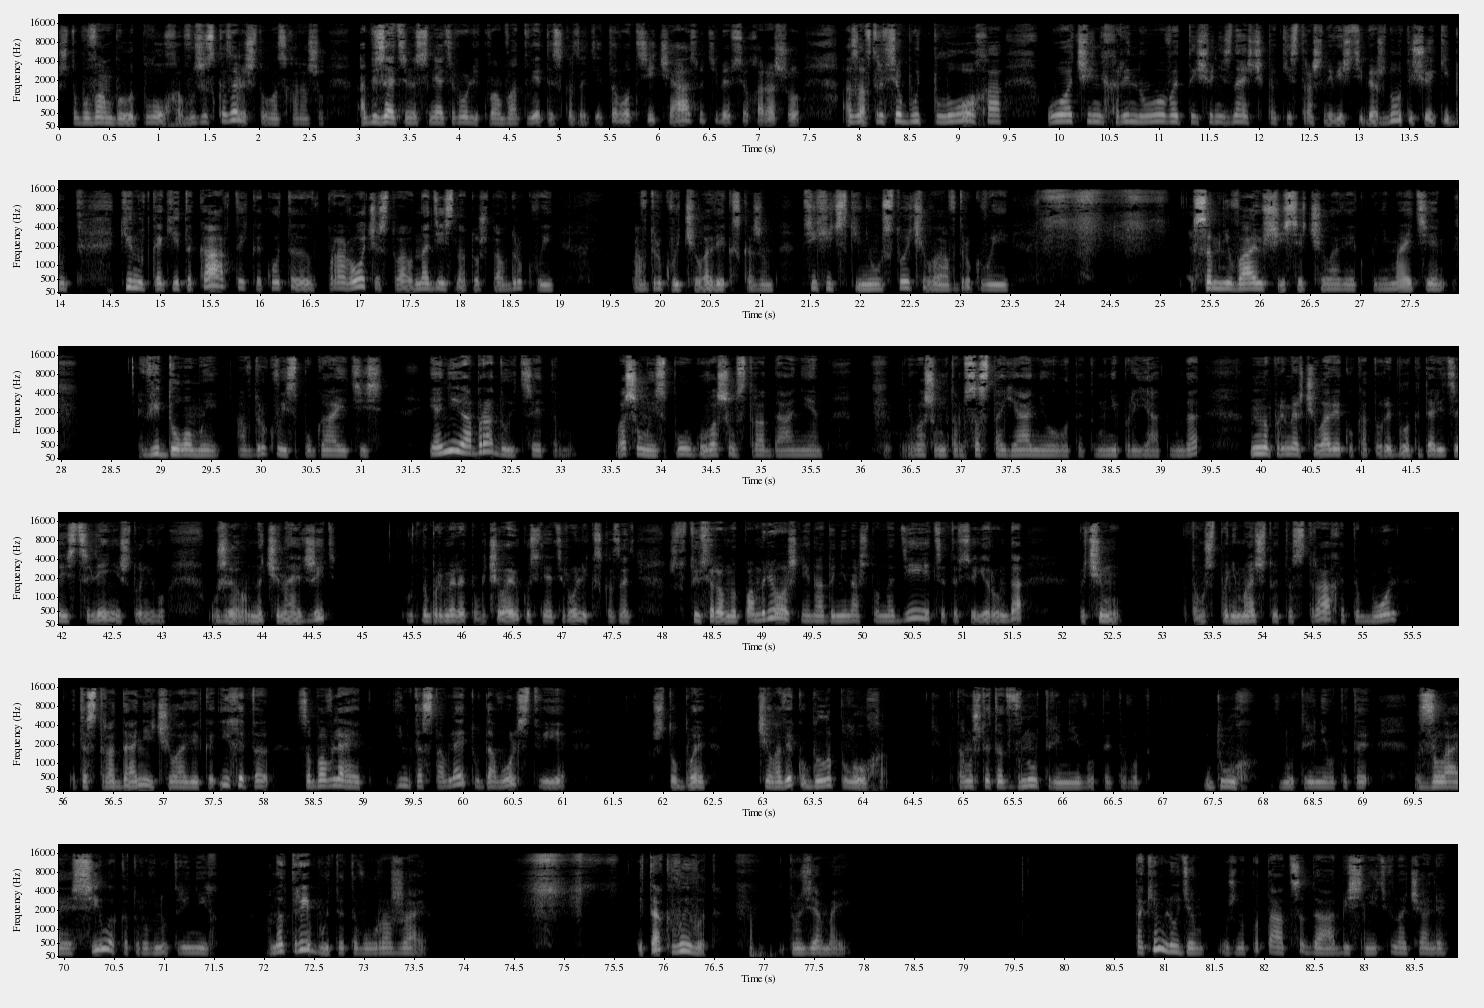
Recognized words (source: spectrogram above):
чтобы вам было плохо. Вы же сказали, что у вас хорошо. Обязательно снять ролик вам в ответ и сказать, это вот сейчас у тебя все хорошо, а завтра все будет плохо, очень хреново, ты еще не знаешь, какие страшные вещи тебя ждут, еще и кинут, кинут какие-то карты, какое-то пророчество, надеясь на то, что а вдруг вы, а вдруг вы человек, скажем, психически неустойчивый, а вдруг вы сомневающийся человек, понимаете, ведомый, а вдруг вы испугаетесь. И они обрадуются этому, вашему испугу, вашим страданиям, вашему там состоянию вот этому неприятному, да. Ну, например, человеку, который благодарит за исцеление, что у него уже он начинает жить. Вот, например, этому человеку снять ролик, сказать, что ты все равно помрешь, не надо ни на что надеяться, это все ерунда. Почему? Потому что понимает, что это страх, это боль, это страдание человека. Их это забавляет, им доставляет удовольствие, чтобы человеку было плохо. Потому что этот внутренний вот это вот дух, внутренняя вот эта злая сила, которая внутри них, она требует этого урожая. Итак, вывод, друзья мои. Таким людям нужно пытаться, да, объяснить вначале,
